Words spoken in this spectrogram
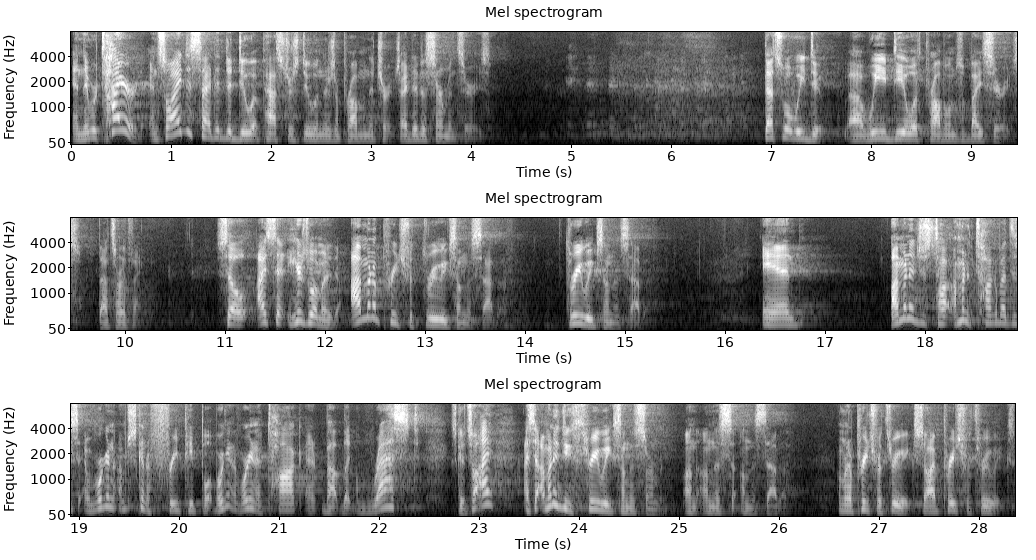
and they were tired. And so I decided to do what pastors do when there's a problem in the church. I did a sermon series. That's what we do. Uh, we deal with problems by series. That's our thing. So I said, here's what I'm gonna do I'm gonna preach for three weeks on the Sabbath. Three weeks on the Sabbath. And I'm gonna just talk, I'm gonna talk about this, and we're gonna, I'm just gonna free people. We're gonna, we're gonna talk about like rest. It's good. So I, I said, I'm gonna do three weeks on the sermon, on, on, the, on the Sabbath. I'm gonna preach for three weeks. So I preached for three weeks.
